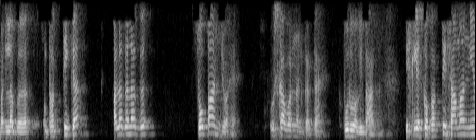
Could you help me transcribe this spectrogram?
मतलब भक्ति का अलग अलग सोपान जो है, उसका वर्णन करता है, पूर्व विभाग। इसलिए इसको भक्ति सामान्य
